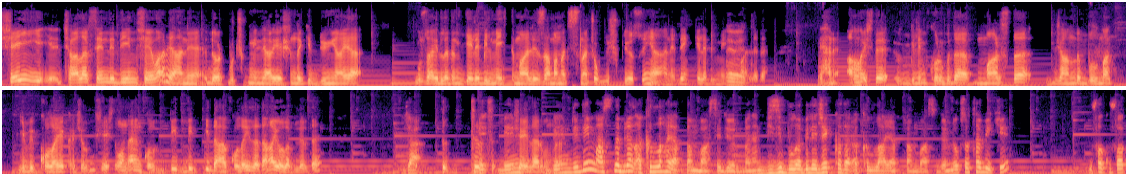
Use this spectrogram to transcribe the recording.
şey Çağlar senin dediğin şey var ya hani 4,5 milyar yaşındaki dünyaya uzaylıların gelebilme ihtimali zaman açısından çok düşük diyorsun ya hani denk gelebilme Evet. ihtimalleri. Yani ama işte bilim kurguda Mars'ta canlı bulmak gibi kolaya kaçılmış ya işte onun en kolay. Bir, bir, bir daha kolayı zaten ay olabilirdi. Ya Tırt Be- benim, şeyler bunlar. Benim dediğim aslında biraz akıllı hayattan bahsediyorum ben. Yani bizi bulabilecek kadar akıllı hayattan bahsediyorum. Yoksa tabii ki ufak ufak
